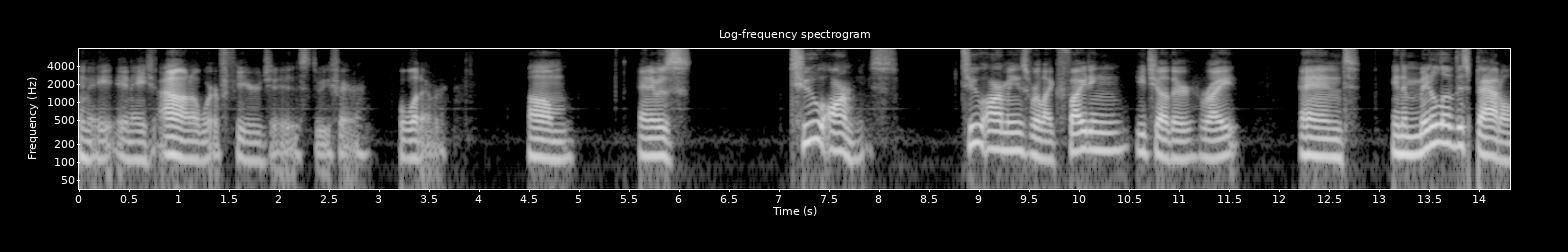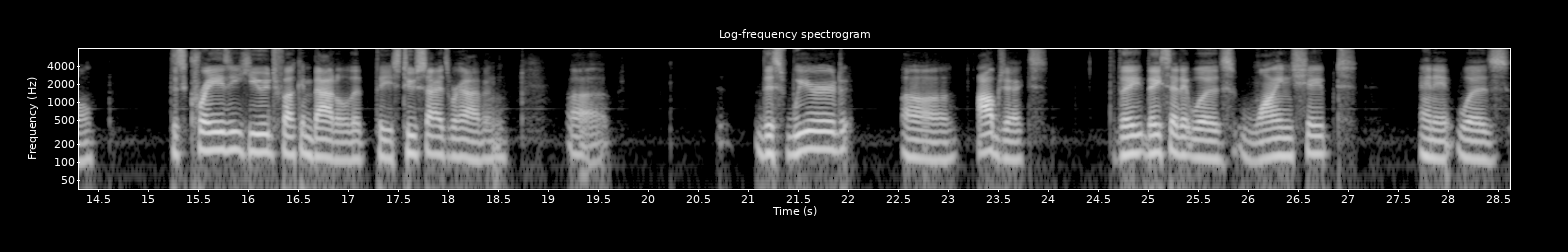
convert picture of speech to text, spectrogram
in in Asia. I don't know where Phrygia is to be fair, but whatever. Um, and it was two armies. Two armies were like fighting each other, right? And in the middle of this battle, this crazy huge fucking battle that these two sides were having, uh, this weird uh object they they said it was wine shaped and it was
